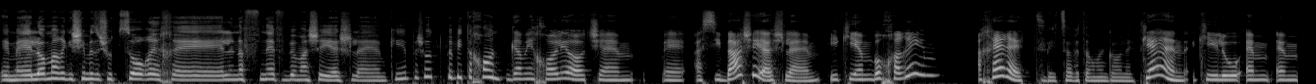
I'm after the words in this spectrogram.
הם אה, לא מרגישים איזשהו צורך אה, לנפנף במה שיש להם, כי הם פשוט בביטחון. גם יכול להיות שהם, אה, הסיבה שיש להם היא כי הם בוחרים אחרת. ביצה ותרנגולת. כן, כאילו, הם, הם,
